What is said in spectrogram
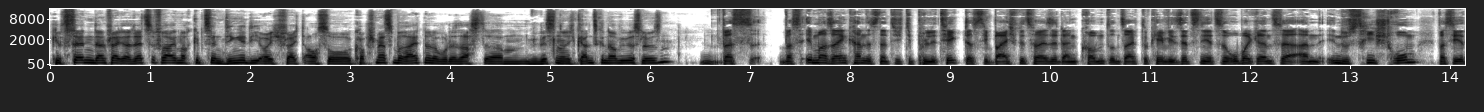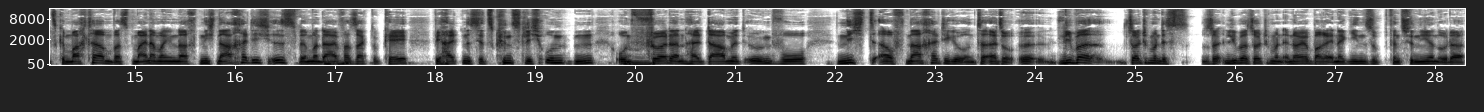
Gibt's denn dann vielleicht als letzte Frage noch, gibt's denn Dinge, die euch vielleicht auch so Kopfschmerzen bereiten oder wo du sagst, ähm, wir wissen noch nicht ganz genau, wie wir es lösen? Was, was immer sein kann, ist natürlich die Politik, dass sie beispielsweise dann kommt und sagt, okay, wir setzen jetzt eine Obergrenze an Industriestrom, was sie jetzt gemacht haben, was meiner Meinung nach nicht nachhaltig ist, wenn man da mhm. einfach sagt, okay, wir halten es jetzt künstlich unten und mhm. fördern halt damit irgendwo nicht auf nachhaltige unter, also äh, lieber sollte man das, so, lieber sollte man erneuerbare Energien subventionieren oder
